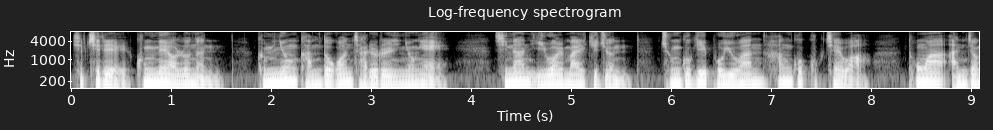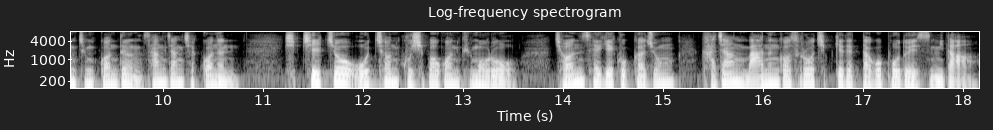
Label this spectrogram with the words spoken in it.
17일 국내 언론은 금융감독원 자료를 인용해 지난 2월 말 기준 중국이 보유한 한국 국채와 통화 안정증권 등 상장 채권은 17조 5,090억 원 규모로 전 세계 국가 중 가장 많은 것으로 집계됐다고 보도했습니다.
